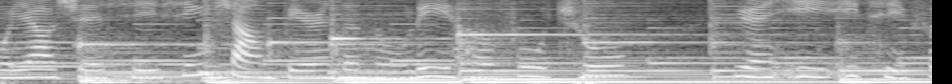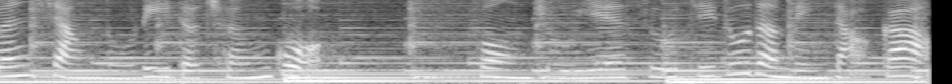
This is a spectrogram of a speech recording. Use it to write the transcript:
我要学习欣赏别人的努力和付出，愿意一起分享努力的成果。奉主耶稣基督的名祷告。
